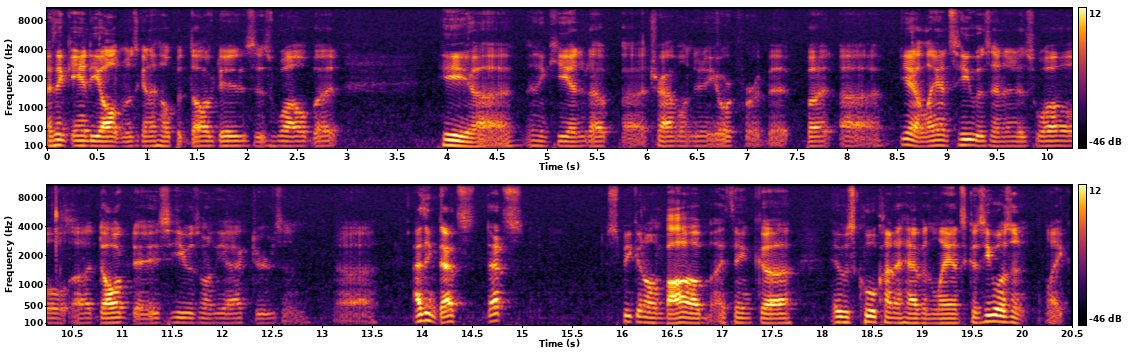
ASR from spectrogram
I think Andy Alton was gonna help with Dog Days as well, but he uh, I think he ended up uh, traveling to New York for a bit. But uh, yeah, Lance he was in it as well. Uh, Dog Days he was one of the actors and. Uh, I think that's that's speaking on Bob. I think uh, it was cool kind of having Lance because he wasn't like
